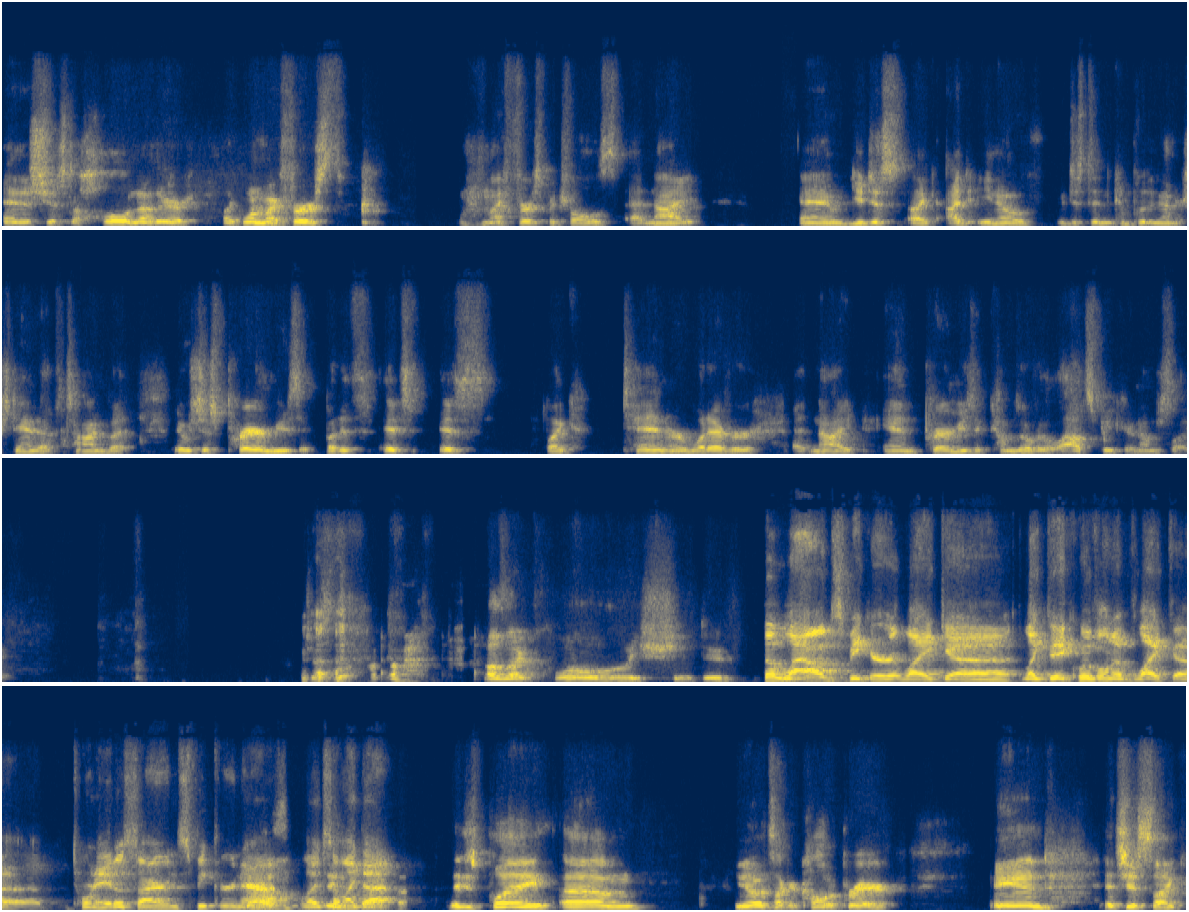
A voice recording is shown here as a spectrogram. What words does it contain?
And it's just a whole nother like one of my first one of my first patrols at night and you just like i you know we just didn't completely understand it at the time but it was just prayer music but it's it's it's like 10 or whatever at night and prayer music comes over the loudspeaker and i'm just like just i was like holy shit dude the loudspeaker like uh like the equivalent of like a tornado siren speaker now yes, like something like that they just play um you know, it's like a call to prayer. And it's just like,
